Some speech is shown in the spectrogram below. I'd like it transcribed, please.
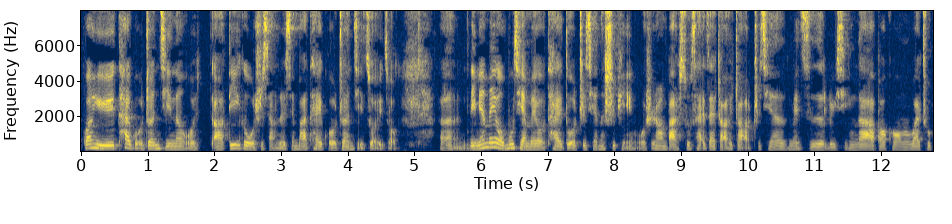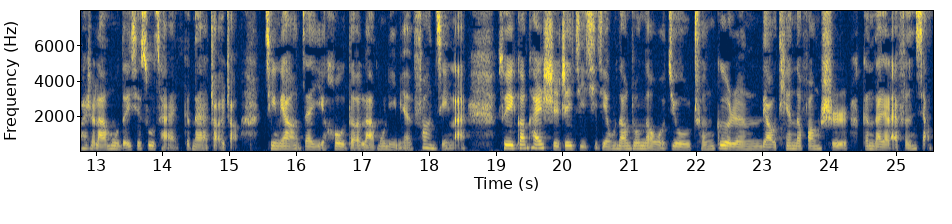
关于泰国专辑呢，我啊，第一个我是想着先把泰国专辑做一做。嗯，里面没有，目前没有太多之前的视频。我是让把素材再找一找，之前每次旅行的，包括我们外出拍摄栏目的一些素材，跟大家找一找，尽量在以后的栏目里面放进来。所以刚开始这几期节目当中呢，我就纯个人聊天的方式跟大家来分享。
